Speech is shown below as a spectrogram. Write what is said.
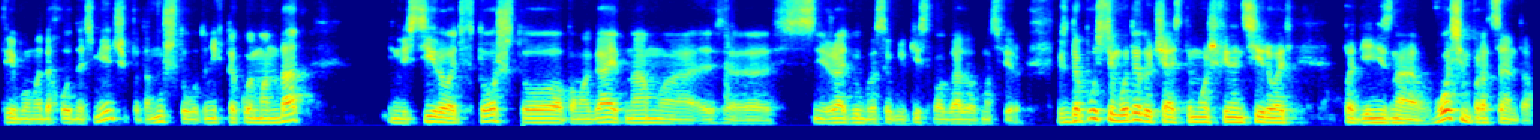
требуемая доходность меньше, потому что вот у них такой мандат инвестировать в то, что помогает нам э, э, снижать выбросы углекислого газа в атмосферу. То есть, допустим, вот эту часть ты можешь финансировать под, я не знаю, 8%,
